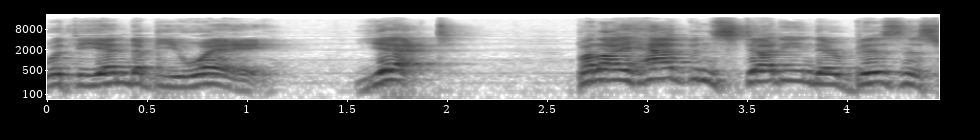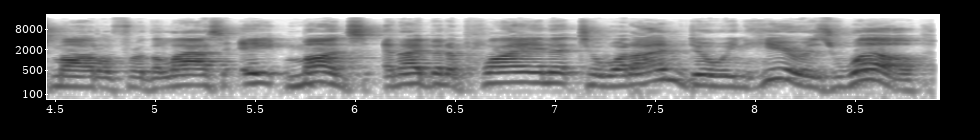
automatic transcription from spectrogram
with the NWA yet. But I have been studying their business model for the last eight months, and I've been applying it to what I'm doing here as well.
